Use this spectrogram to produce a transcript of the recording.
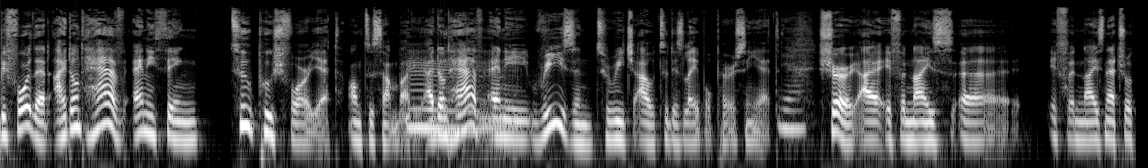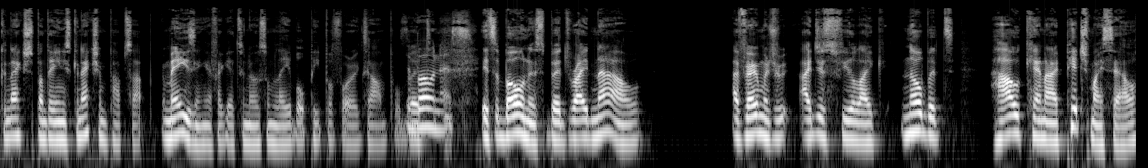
before that, I don't have anything to push for yet onto somebody. I don't have Mm. any reason to reach out to this label person yet yeah. sure I, if a nice uh, if a nice natural connection spontaneous connection pops up amazing if i get to know some label people for example It's a but bonus. it's a bonus but right now i very much re- i just feel like no but how can i pitch myself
